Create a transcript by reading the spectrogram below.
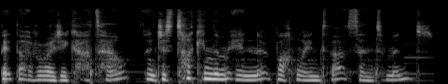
bit that I've already cut out and just tucking them in behind that sentiment.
